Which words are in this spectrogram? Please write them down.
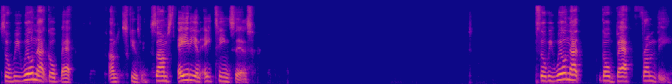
So we will not go back. Um, excuse me. Psalms 80 and 18 says, So we will not go back from thee.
